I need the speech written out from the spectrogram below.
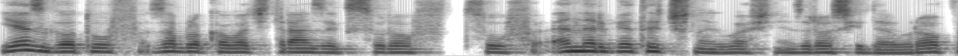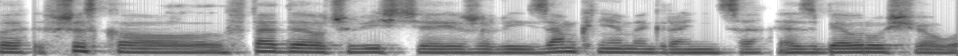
jest gotów zablokować tranzyt surowców energetycznych właśnie z Rosji do Europy. Wszystko wtedy oczywiście, jeżeli zamkniemy granicę z Białorusią.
